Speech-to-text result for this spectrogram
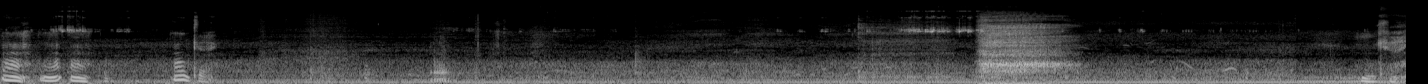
Mm, mm. Okay. Okay.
